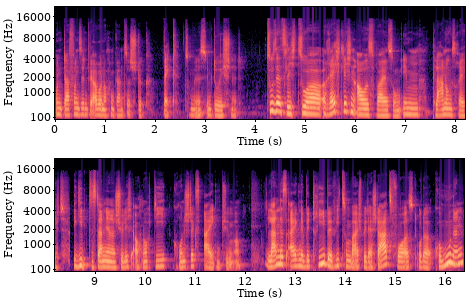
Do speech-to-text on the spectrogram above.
und davon sind wir aber noch ein ganzes Stück weg, zumindest im Durchschnitt. Zusätzlich zur rechtlichen Ausweisung im Planungsrecht gibt es dann ja natürlich auch noch die Grundstückseigentümer. Landeseigene Betriebe wie zum Beispiel der Staatsforst oder Kommunen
